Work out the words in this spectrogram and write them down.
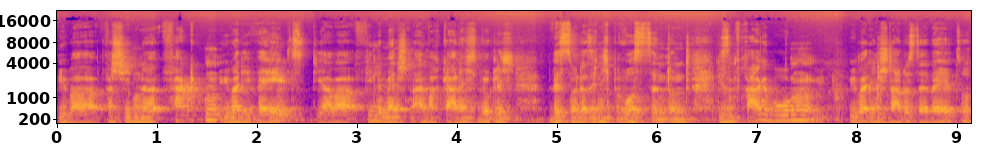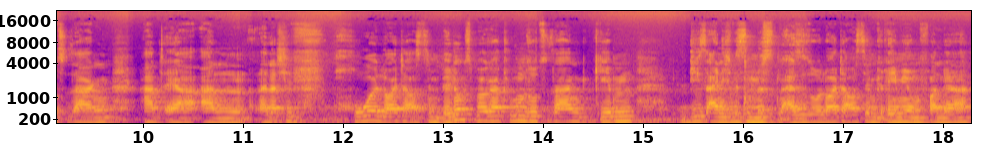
über verschiedene Fakten über die Welt, die aber viele Menschen einfach gar nicht wirklich wissen oder sich nicht bewusst sind. Und diesen Fragebogen über den Status der Welt sozusagen hat er an relativ hohe Leute aus dem Bildungsbürgertum sozusagen gegeben, die es eigentlich wissen müssten. Also so Leute aus dem Gremium von der,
